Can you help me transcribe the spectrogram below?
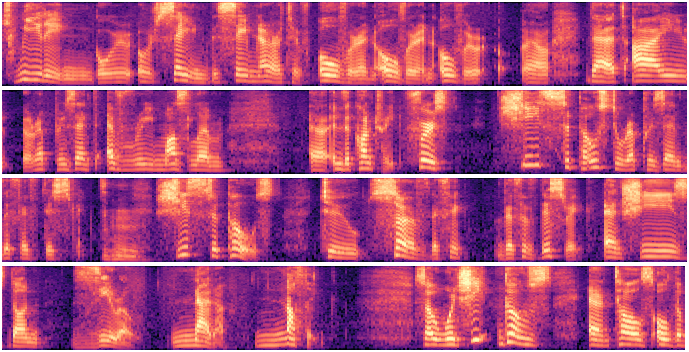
tweeting or, or saying the same narrative over and over and over uh, that I represent every Muslim uh, in the country. First, she's supposed to represent the fifth district. She's supposed to serve the fifth, the fifth district, and she's done zero, nada, nothing. So when she goes and tells all the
